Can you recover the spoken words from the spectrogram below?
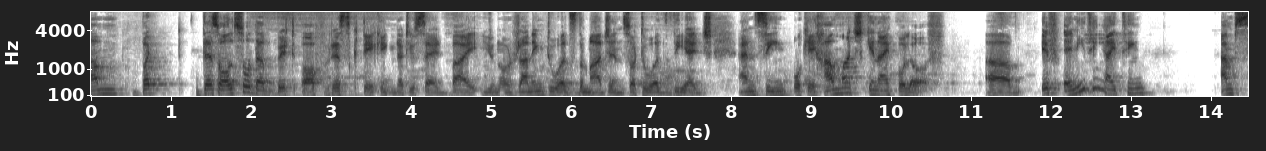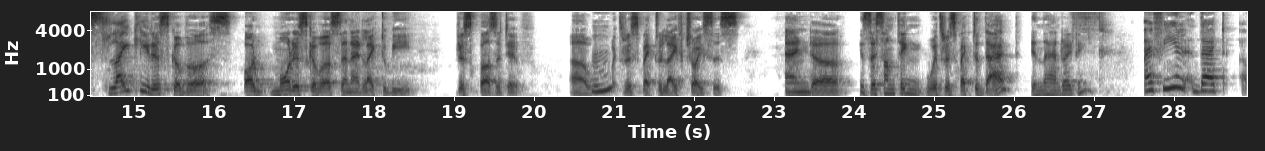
Um, but there's also the bit of risk taking that you said by you know running towards the margins or towards the edge and seeing okay how much can I pull off. Um, if anything, I think I'm slightly risk averse or more risk averse than I'd like to be risk positive uh, with respect to life choices. And uh, is there something with respect to that in the handwriting? I feel that uh,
